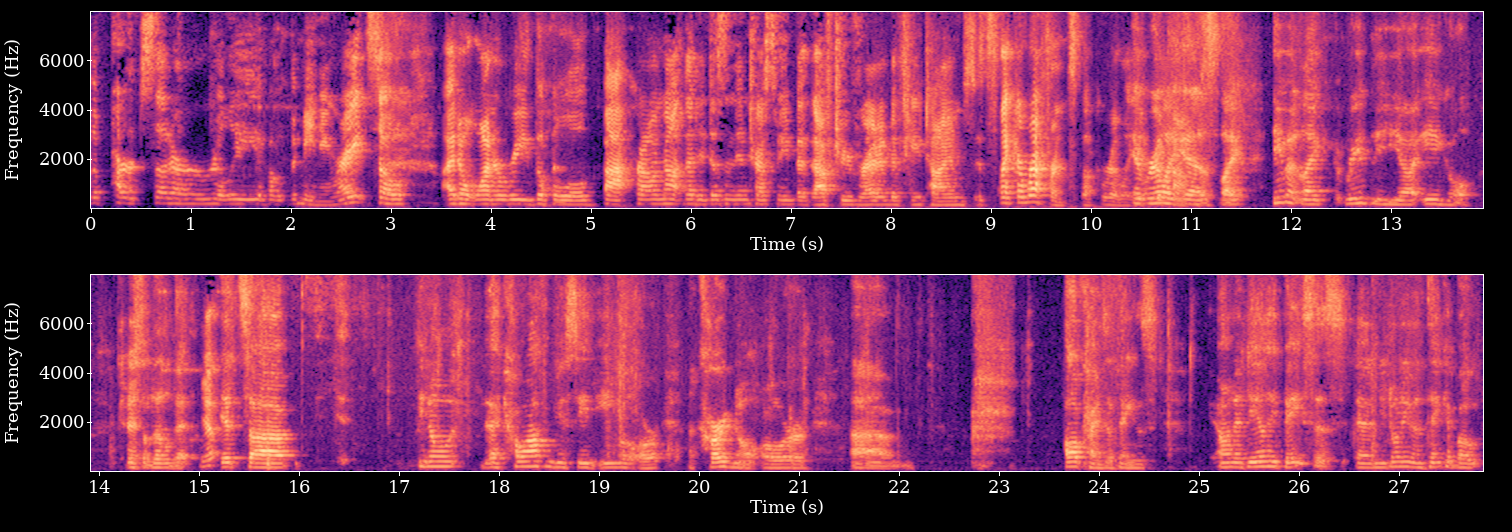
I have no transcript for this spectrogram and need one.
the parts that are really about the meaning, right? So I don't want to read the whole background. Not that it doesn't interest me, but after you've read it a few times, it's like a reference book, really. it really becomes. is. Like, even like read the uh, Eagle Okay. just a little bit. Yep. It's, uh, it- you know, like how often do you see an eagle or a cardinal or um, all kinds of things on a daily basis, and you don't even think about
